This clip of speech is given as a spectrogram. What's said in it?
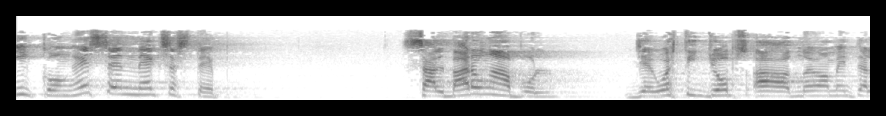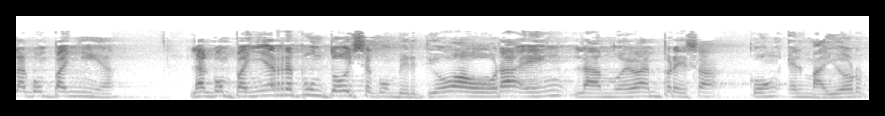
Y con ese next step, salvaron a Apple, llegó Steve Jobs nuevamente a la compañía la compañía repuntó y se convirtió ahora en la nueva empresa con el mayor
